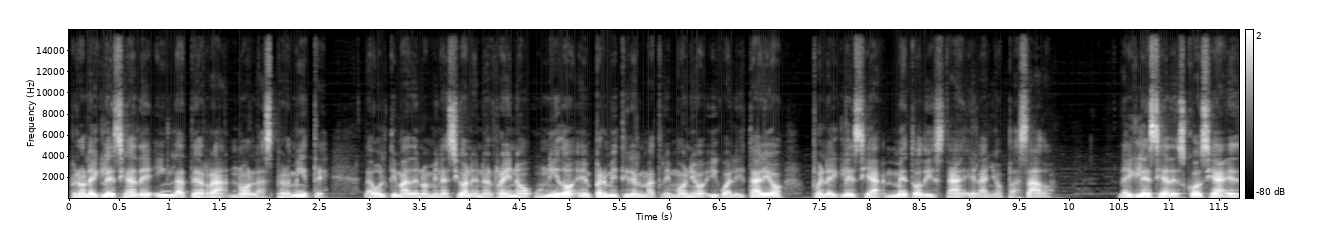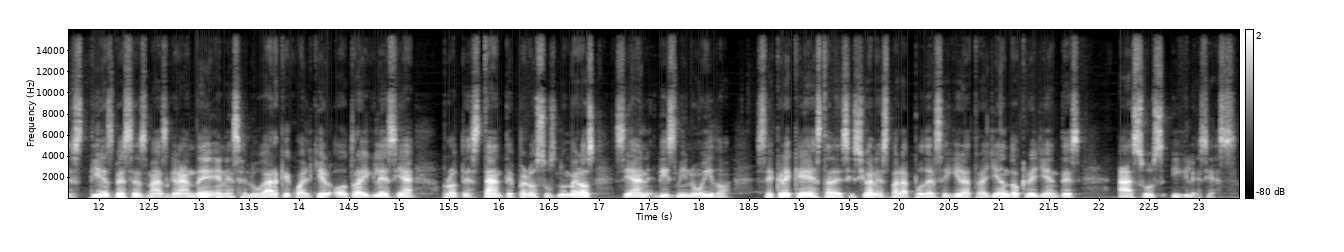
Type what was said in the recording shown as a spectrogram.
pero la Iglesia de Inglaterra no las permite. La última denominación en el Reino Unido en permitir el matrimonio igualitario fue la Iglesia Metodista el año pasado. La iglesia de Escocia es 10 veces más grande en ese lugar que cualquier otra iglesia protestante, pero sus números se han disminuido. Se cree que esta decisión es para poder seguir atrayendo creyentes a sus iglesias.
